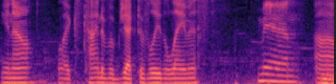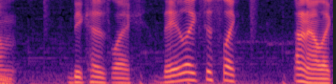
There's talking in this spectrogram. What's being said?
You know, like kind of objectively the lamest. Man, Um, because like they like just like, I don't know, like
